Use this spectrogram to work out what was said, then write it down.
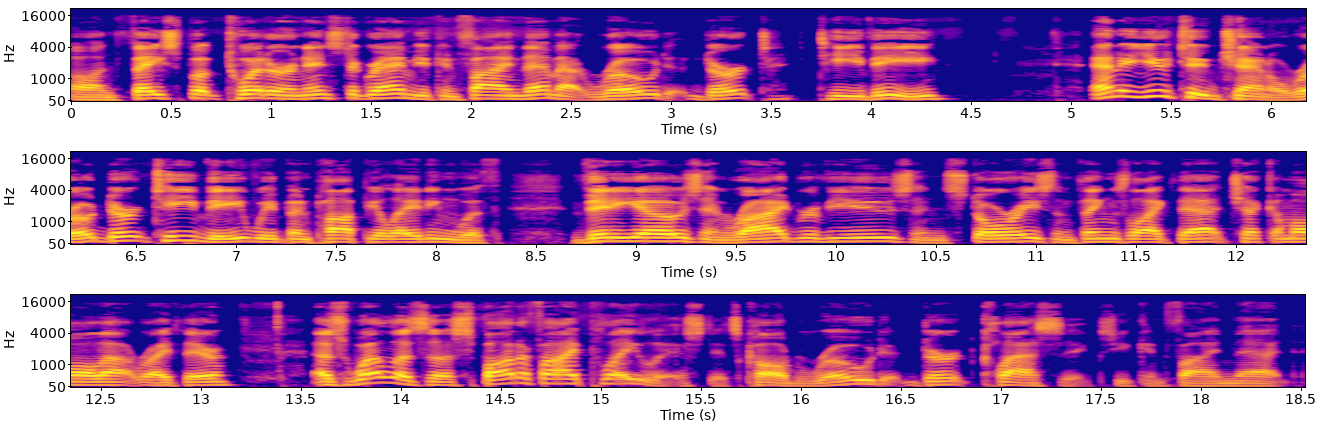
on Facebook, Twitter, and Instagram. You can find them at Road Dirt TV and a YouTube channel, Road Dirt TV. We've been populating with videos and ride reviews and stories and things like that. Check them all out right there, as well as a Spotify playlist. It's called Road Dirt Classics. You can find that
